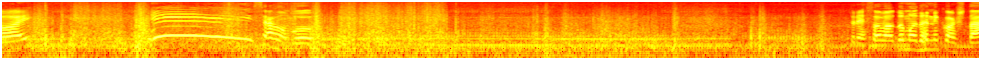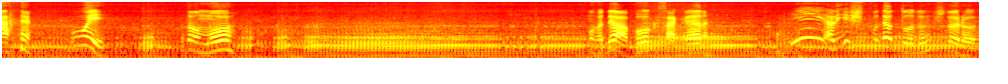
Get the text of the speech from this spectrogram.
Oi. Ih, se arrombou. Trem Salvador mandando encostar. Ui, tomou. Mordeu a boca, sacana. Ih, ali fudeu tudo, estourou.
